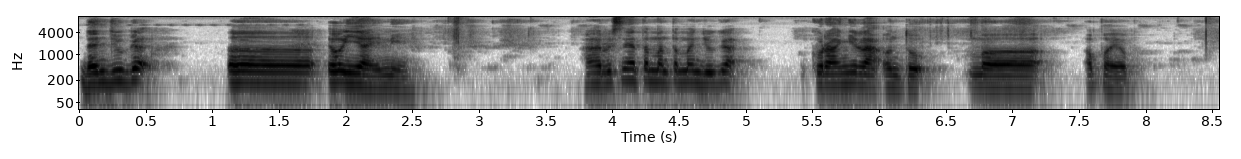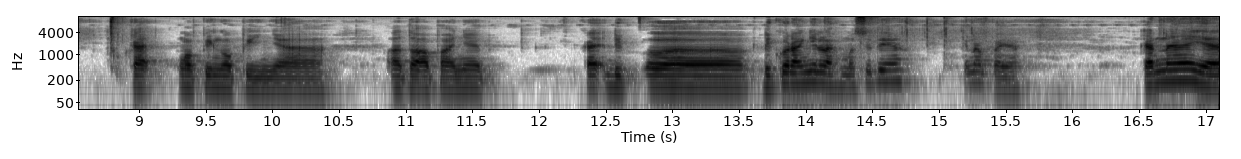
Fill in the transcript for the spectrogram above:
dan juga eh oh iya ini. Harusnya teman-teman juga kurangilah untuk me, apa ya kayak ngopi-ngopinya atau apanya. Kayak di, eh, dikurangilah maksudnya kenapa ya? Karena ya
